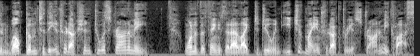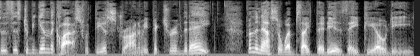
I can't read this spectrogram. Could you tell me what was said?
and welcome to the introduction to astronomy. One of the things that I like to do in each of my introductory astronomy classes is to begin the class with the astronomy picture of the day from the NASA website that is apod.nasa.gov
